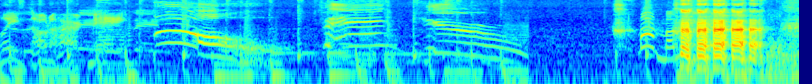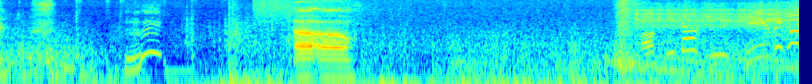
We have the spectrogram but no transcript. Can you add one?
Please don't hurt me. Oh. Thank you. Mamma mia. Uh-oh. Okie dokie. Here we go.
